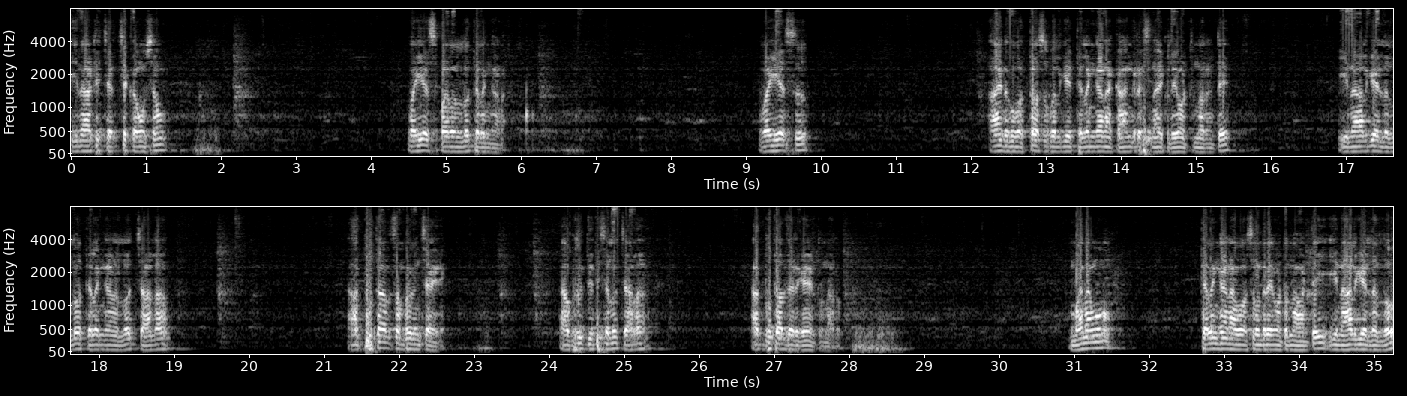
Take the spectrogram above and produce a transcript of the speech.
ఈనాటి చర్చకు అంశం వైఎస్ పాలనలో తెలంగాణ. వైఎస్ ఆయనకు వత్తాసు పలిగే తెలంగాణ కాంగ్రెస్ నాయకులు ఏమంటున్నారంటే ఈ నాలుగేళ్ళలో తెలంగాణలో చాలా అద్భుతాలు సంభవించాయని అభివృద్ధి దిశలో చాలా అద్భుతాలు జరిగాయి అంటున్నారు మనము తెలంగాణ వాసులందరూ ఏమంటున్నామంటే ఈ నాలుగేళ్ళలో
